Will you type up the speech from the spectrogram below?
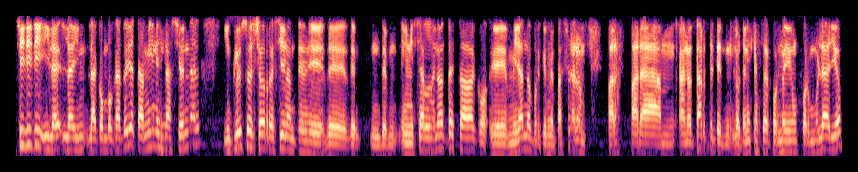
Sí, sí, sí, y la, la, convocatoria también es nacional. Incluso yo recién antes de, iniciar la nota estaba eh, mirando porque me pasaron para, para um, anotarte, lo tenés que hacer por medio de un formulario.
